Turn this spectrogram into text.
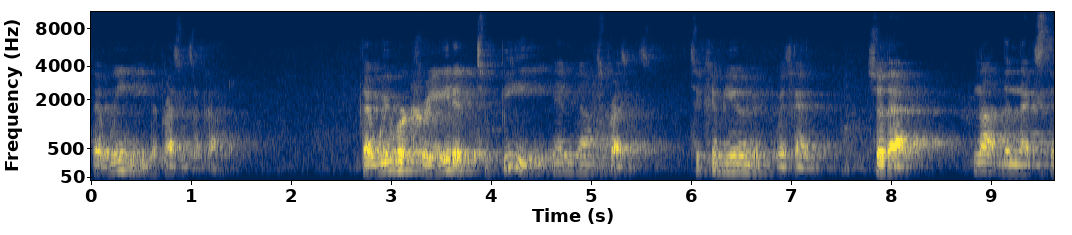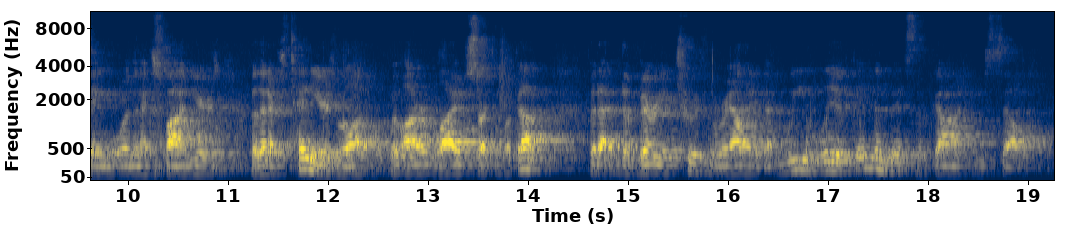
that we need the presence of God. That we were created to be in God's presence, to commune with Him, so that not the next thing or the next five years or the next 10 years will our, will our lives start to look up, but at the very truth and reality that we live in the midst of God Himself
